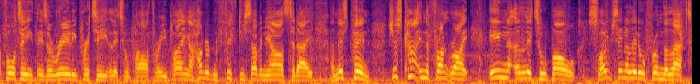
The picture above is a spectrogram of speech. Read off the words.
The 14th is a really pretty little par 3, playing 157 yards today. And this pin just cut in the front right in a little bowl, slopes in a little from the left.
